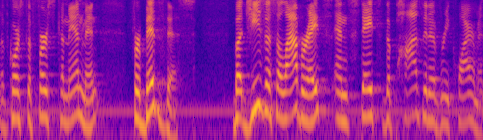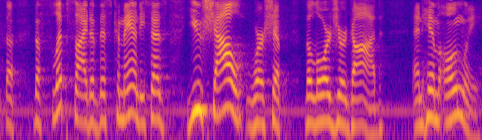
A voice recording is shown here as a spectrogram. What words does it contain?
Of course, the first commandment forbids this. But Jesus elaborates and states the positive requirement, the, the flip side of this command. He says, You shall worship the Lord your God, and him only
